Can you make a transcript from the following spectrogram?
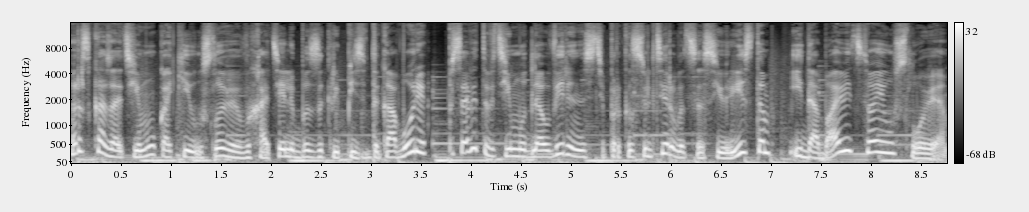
рассказать ему, какие условия вы хотели бы закрепить в договоре, посоветовать ему для уверенности проконсультироваться с юристом и добавить свои условия.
